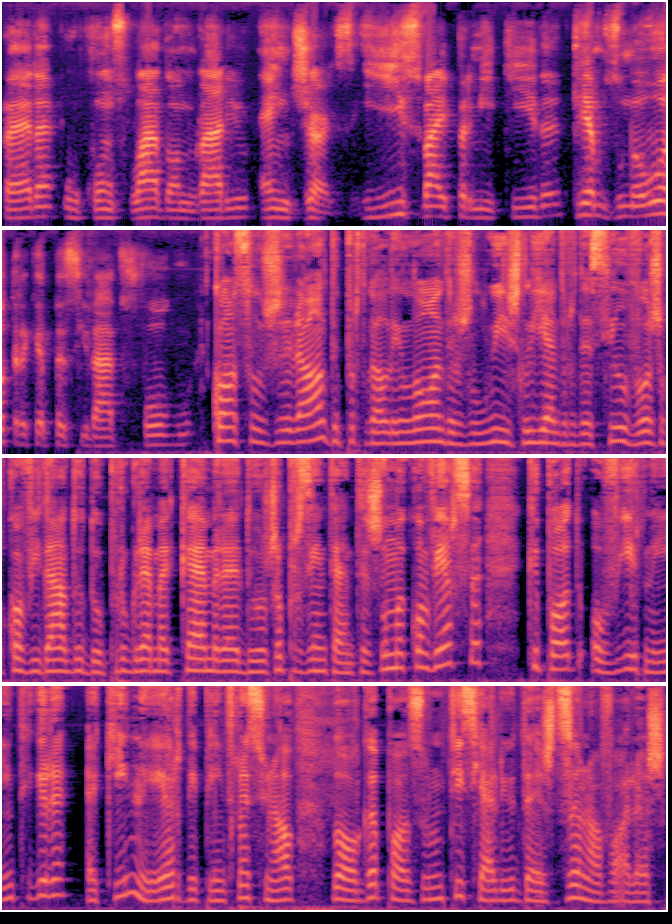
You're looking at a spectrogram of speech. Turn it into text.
para o Consulado Honorário em Jersey. E isso vai permitir termos uma outra capacidade de fogo. Cônsul-Geral de Portugal em Londres, Luís Leandro da Silva, hoje convidado do programa Câmara dos representantes. Uma conversa que pode ouvir na íntegra aqui na RDP Internacional, logo após o noticiário das 19 horas.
